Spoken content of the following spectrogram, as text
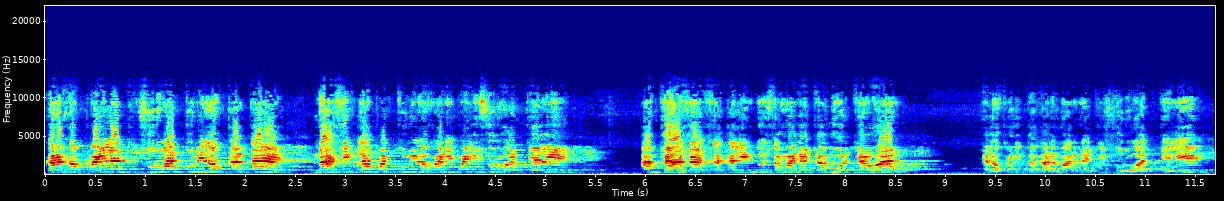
कारण का पहिल्या सुरुवात तुम्ही लोक करताय नाशिकला पण तुम्ही लोकांनी पहिली सुरुवात केली. आमच्या अशाच सकाळी हिंदू समाजाच्या मोर्चावर या लोकांनी दगड मारण्याची सुरुवात केली.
